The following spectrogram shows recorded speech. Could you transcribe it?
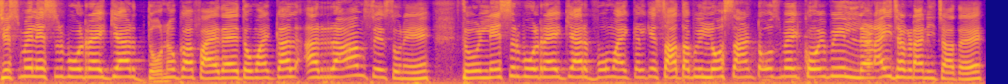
जिसमें लेस्टर बोल रहा है कि यार, दोनों का फ़ायदा है। तो माइकल आराम से सुने। तो लेस्टर बोल रहा है कि यार, वो माइकल के साथ अभी लॉस सैंटोस में कोई भी लड़ाई झगड़ा नहीं चाहता है।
